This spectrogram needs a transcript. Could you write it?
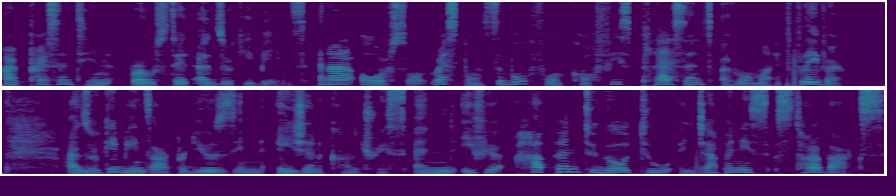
are present in roasted azuki beans and are also responsible for coffee's pleasant aroma and flavor. Azuki beans are produced in Asian countries, and if you happen to go to a Japanese Starbucks,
